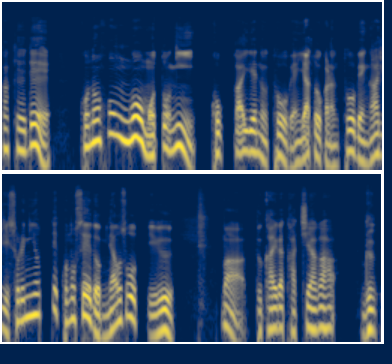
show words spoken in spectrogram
かけで、この本をもとに国会での答弁、野党からの答弁があり、それによってこの制度を見直そうっていう、まあ、部会が立ち上がる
